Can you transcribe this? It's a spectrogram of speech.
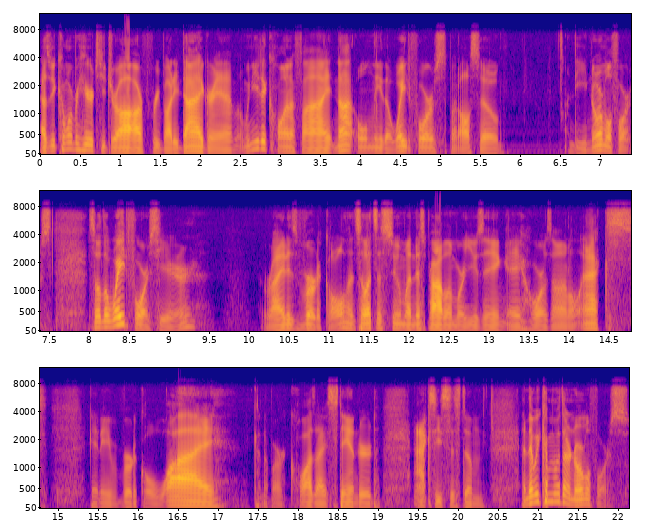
as we come over here to draw our free body diagram, we need to quantify not only the weight force, but also the normal force. So the weight force here, right, is vertical. And so let's assume on this problem we're using a horizontal X and a vertical Y kind of our quasi-standard axis system. And then we come in with our normal force.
